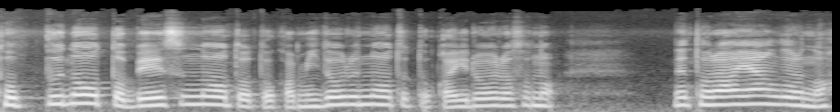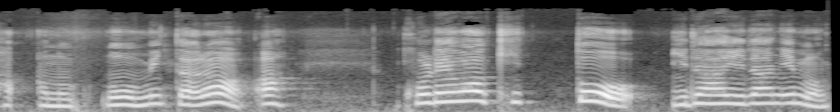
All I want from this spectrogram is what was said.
トップノートベースノートとかミドルノートとかいろいろその、ね、トライアングルのあのを見たらあこれはきっとイライラにも効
